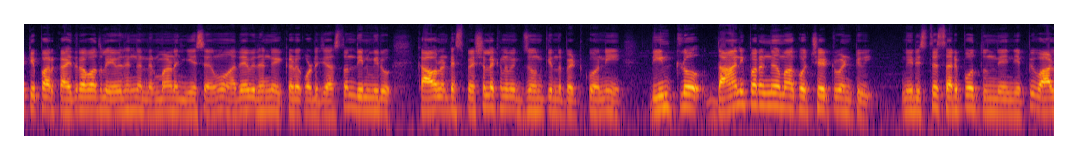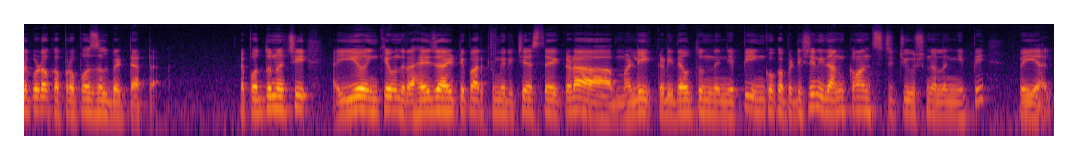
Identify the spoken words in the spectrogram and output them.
ఐటీ పార్క్ హైదరాబాద్లో ఏ విధంగా నిర్మాణం చేసామో అదే విధంగా ఇక్కడ కూడా చేస్తాం. దీన్ని మీరు కావాలంటే స్పెషల్ ఎకనామిక్ జోన్ కింద పెట్టుకొని దీంట్లో దాని పరంగా మాకు వచ్చేటువంటివి మీరు ఇస్తే సరిపోతుంది అని చెప్పి వాళ్ళు కూడా ఒక ప్రపోజల్ పెట్టారట. రేపు పొద్దున్న వచ్చి అయ్యో ఇంకేముంది రహేజా ఐటీ పార్క్ మీరు ఇచ్చేస్తే ఇక్కడ మళ్ళీ ఇక్కడ ఇది అవుతుందని చెప్పి ఇంకొక పిటిషన్ ఇది అన్కాన్స్టిట్యూషనల్ అని చెప్పి వెయ్యాలి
